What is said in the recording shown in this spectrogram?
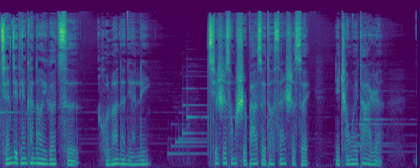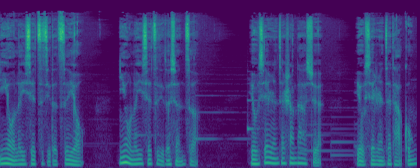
前几天看到一个词“混乱的年龄”，其实从十八岁到三十岁，你成为大人，你有了一些自己的自由，你有了一些自己的选择。有些人在上大学，有些人在打工，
